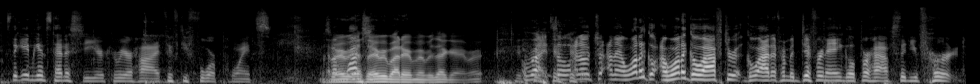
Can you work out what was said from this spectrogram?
it's the game against Tennessee, your career high, 54 points. So, every, watching- everybody remembers that game, right? right. So and, tr- and I want to go. I want to go after it, go at it from a different angle, perhaps than you've heard.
